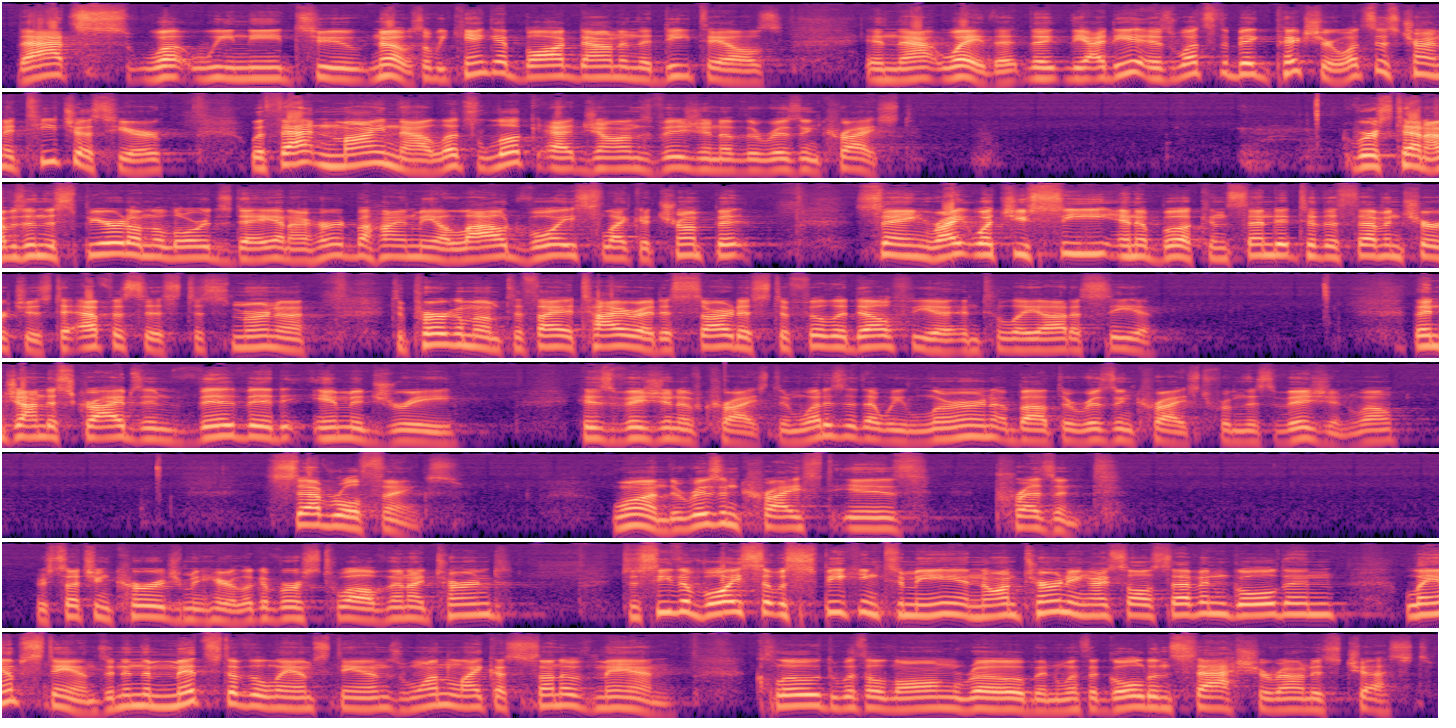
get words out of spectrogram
That's what we need to know. So we can't get bogged down in the details in that way. The, the, the, idea is what's the big picture? What's this trying to teach us here? With that in mind, now, let's look at John's vision of the risen Christ. Verse 10 I was in the Spirit on the Lord's day, and I heard behind me a loud voice like a trumpet saying, Write what you see in a book and send it to the seven churches to Ephesus, to Smyrna, to Pergamum, to Thyatira, to Sardis, to Philadelphia, and to Laodicea. Then John describes in vivid imagery his vision of Christ. And what is it that we learn about the risen Christ from this vision? Well, several things. One, the risen Christ is present. There's such encouragement here. Look at verse 12. Then I turned to see the voice that was speaking to me, and on turning, I saw seven golden lampstands. And in the midst of the lampstands, one like a son of man, clothed with a long robe and with a golden sash around his chest.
